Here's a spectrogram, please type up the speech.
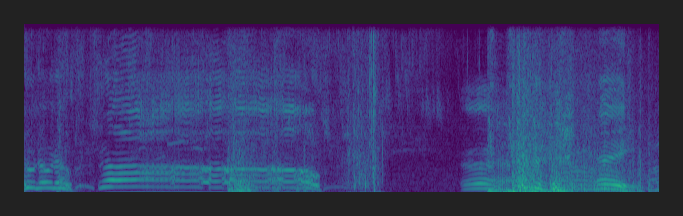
No, no, no, no! Hey!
